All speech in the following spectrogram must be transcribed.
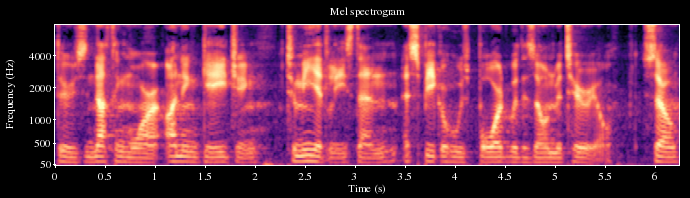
there's nothing more unengaging, to me at least, than a speaker who's bored with his own material. So,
